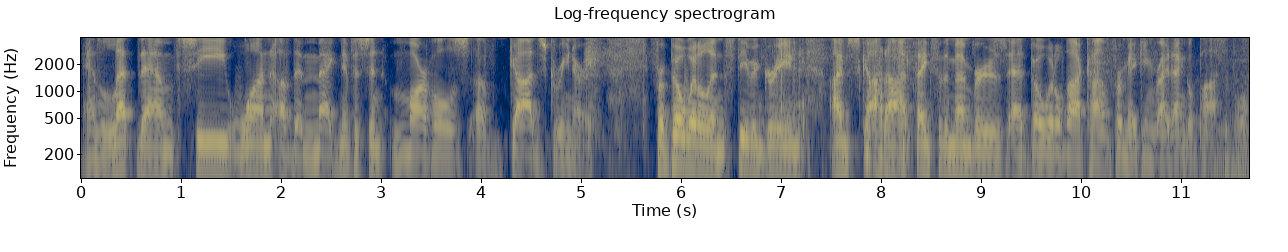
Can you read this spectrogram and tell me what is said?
and let them see one of the magnificent marvels of God's green earth. For Bill Whittle and Stephen Green, I'm Scott Ott. Thanks to the members at BillWhittle.com for making Right Angle possible.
